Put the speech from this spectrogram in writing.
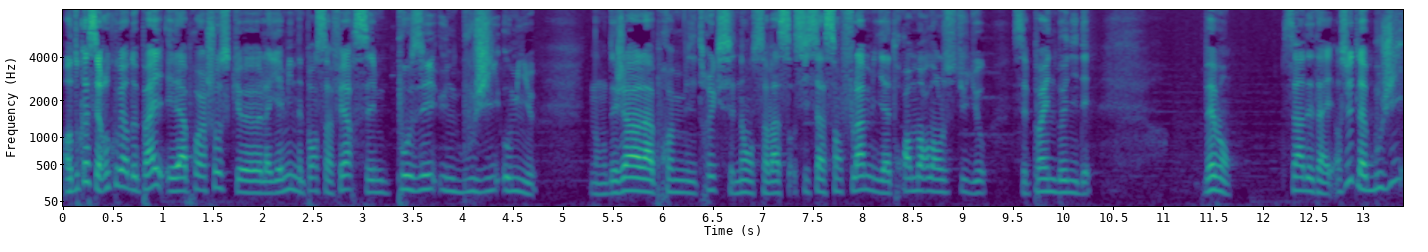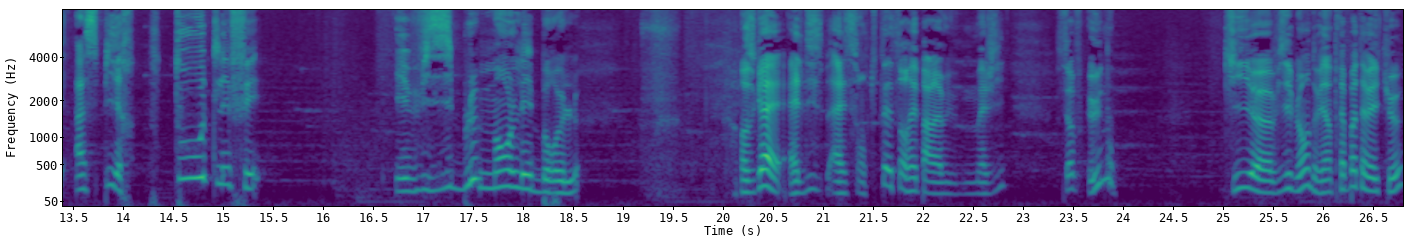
En tout cas, c'est recouvert de paille et la première chose que la gamine pense à faire, c'est poser une bougie au milieu. Donc déjà, la premier truc, c'est non, ça va, si ça s'enflamme, il y a trois morts dans le studio. C'est pas une bonne idée. Mais bon, c'est un détail. Ensuite, la bougie aspire toutes les fées et visiblement les brûle. En tout cas, elles, disent, elles sont toutes assorées par la magie, sauf une qui euh, visiblement devient très pote avec eux.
